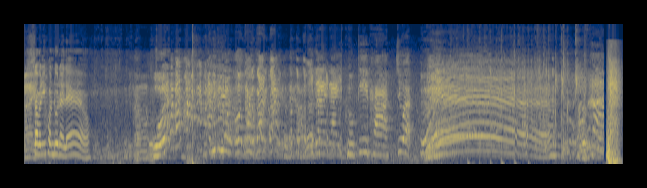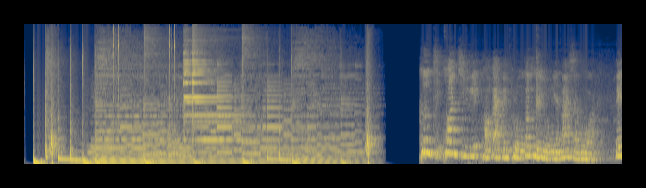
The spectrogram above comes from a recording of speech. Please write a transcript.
ไปสวัสดีคนดูหน่อยแล้ว โอ้ยอันนี้เดียวเออได้ได้ได้เออได้ได้ครูกี้พาจวดเย้ครึ่งค่อนชีวิตของการเป็นครูก็คืออยู่โรงเรียนบ้านสะบัว เป็น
